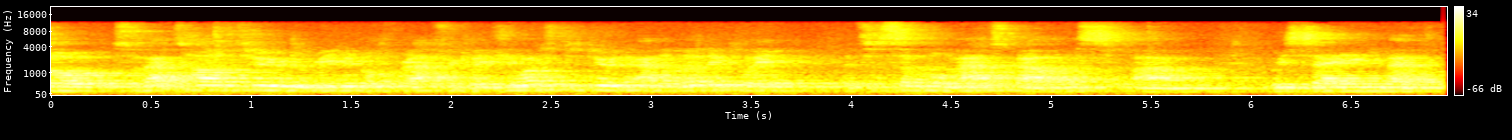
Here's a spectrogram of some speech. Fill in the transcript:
so, so that's how to read it graphically. If you wanted to do it analytically, it's a simple mass balance. Um, we're saying that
